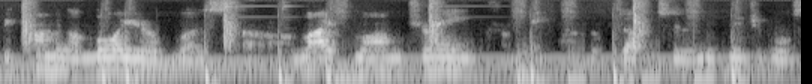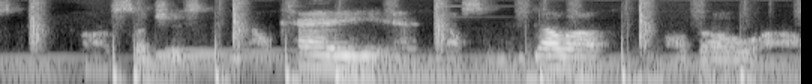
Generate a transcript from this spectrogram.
Becoming a lawyer was a lifelong dream for me. I looked up to individuals uh, such as MLK and Nelson Mandela, although uh,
